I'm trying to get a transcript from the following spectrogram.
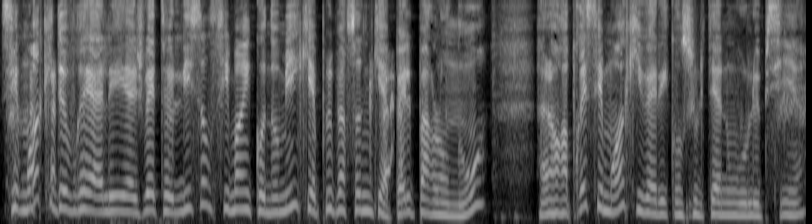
c'est moi qui devrais aller. Je vais être licenciement économique. Il n'y a plus personne qui appelle. Parlons-nous. Alors après, c'est moi qui vais aller consulter à nouveau le psy. hein.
